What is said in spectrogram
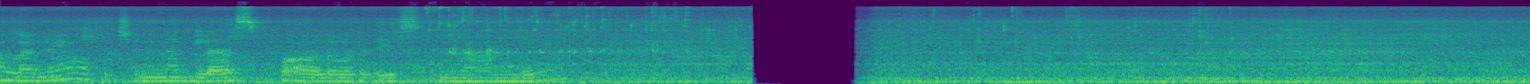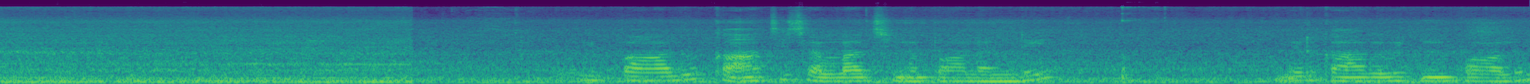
అలానే ఒక చిన్న గ్లాస్ పాలు కూడా తీసుకున్నామండి ఈ పాలు కాచి చల్లార్చిన పాలండి. మీరు కాగబెట్టిన పాలు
